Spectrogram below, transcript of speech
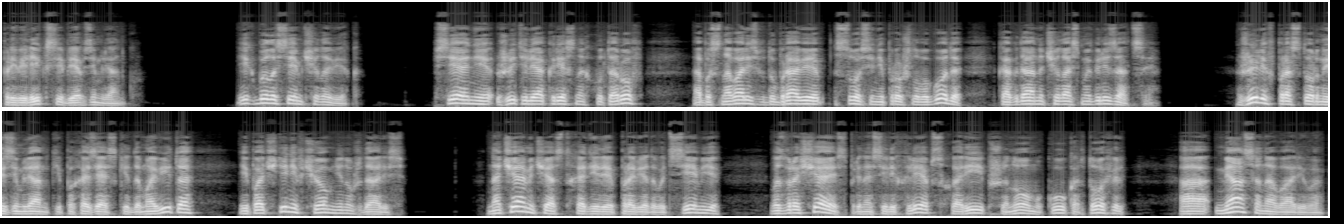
привели к себе в землянку. Их было семь человек. Все они, жители окрестных хуторов, обосновались в Дубраве с осени прошлого года, когда началась мобилизация. Жили в просторной землянке по-хозяйски домовито и почти ни в чем не нуждались. Ночами часто ходили проведывать семьи, возвращаясь, приносили хлеб, сухари, пшено, муку, картофель, а мясо на варево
